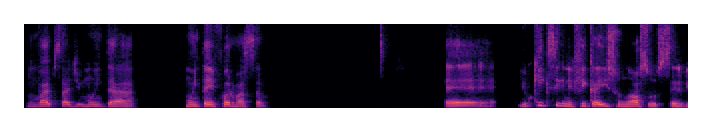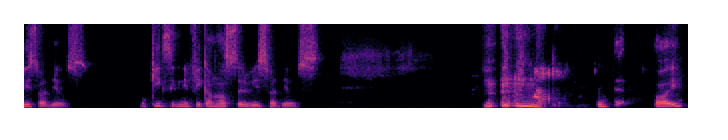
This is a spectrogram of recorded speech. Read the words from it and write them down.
Não vai precisar de muita muita informação. É, e o que, que significa isso, nosso serviço a Deus? O que, que significa nosso serviço a Deus? Oi?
